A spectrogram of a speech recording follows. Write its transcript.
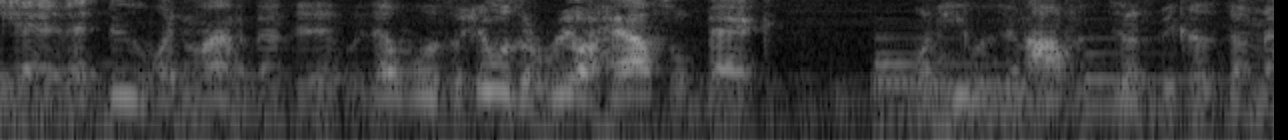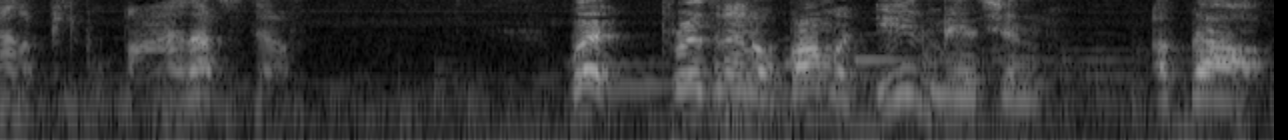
yeah, that dude wasn't lying about that. That was it was a real hassle back when he was in office, just because the amount of people buying up stuff. But President Obama did mention about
